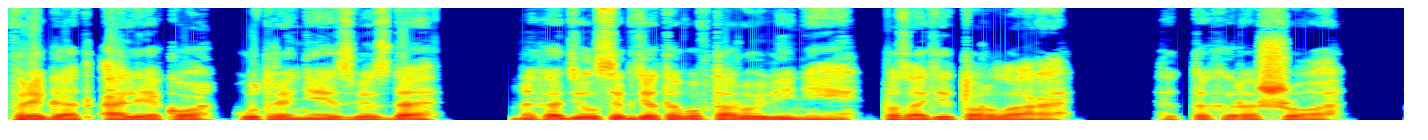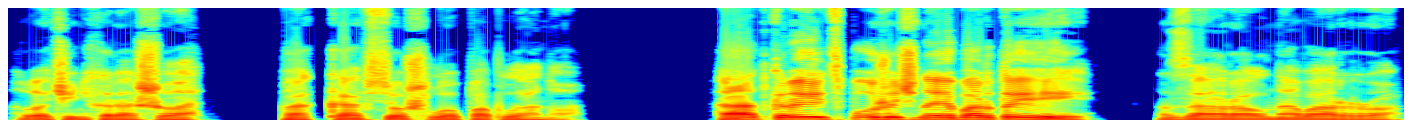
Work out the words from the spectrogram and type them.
Фрегат Олеко «Утренняя звезда» находился где-то во второй линии, позади Торлара. Это хорошо, очень хорошо. Пока все шло по плану. «Открыть пушечные порты!» — заорал Наварро.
